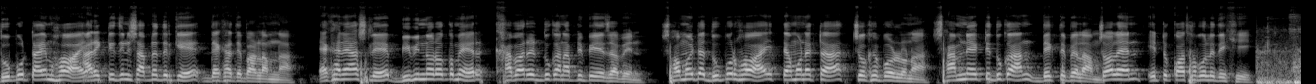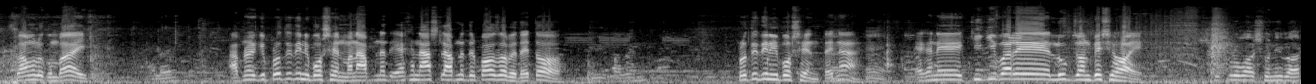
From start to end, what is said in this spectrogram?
দুপুর টাইম হওয়ায় আরেকটি জিনিস আপনাদেরকে দেখাতে পারলাম না। এখানে আসলে বিভিন্ন রকমের খাবারের দোকান আপনি পেয়ে যাবেন। সময়টা দুপুর হওয়ায় তেমন একটা চোখে পড়ল না। সামনে একটি দোকান দেখতে পেলাম। চলেন একটু কথা বলে দেখি। সালাম আলাইকুম ভাই। আপনারা কি প্রতিদিনই বসেন? মানে আপনাদের এখানে আসলে আপনাদের পাওয়া যাবে তাই তো? প্রতিদিনই বসেন তাই না? হ্যাঁ এখানে কি কি বারে লোকজন বেশি হয়? শুক্রবার শনিবার।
